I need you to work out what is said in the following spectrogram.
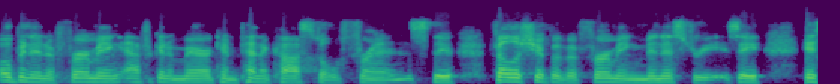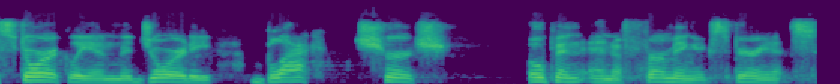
open and affirming African American Pentecostal friends, the Fellowship of Affirming Ministries, a historically and majority Black church open and affirming experience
